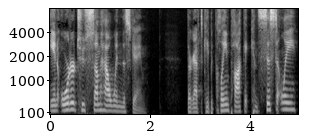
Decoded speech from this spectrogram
In order to somehow win this game, they're going to have to keep a clean pocket consistently,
